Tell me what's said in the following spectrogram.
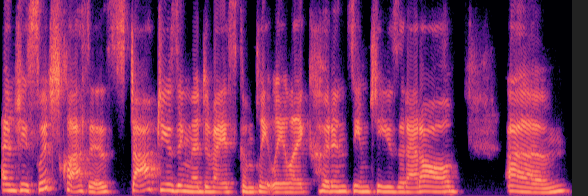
And she switched classes, stopped using the device completely, like couldn't seem to use it at all. Um,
